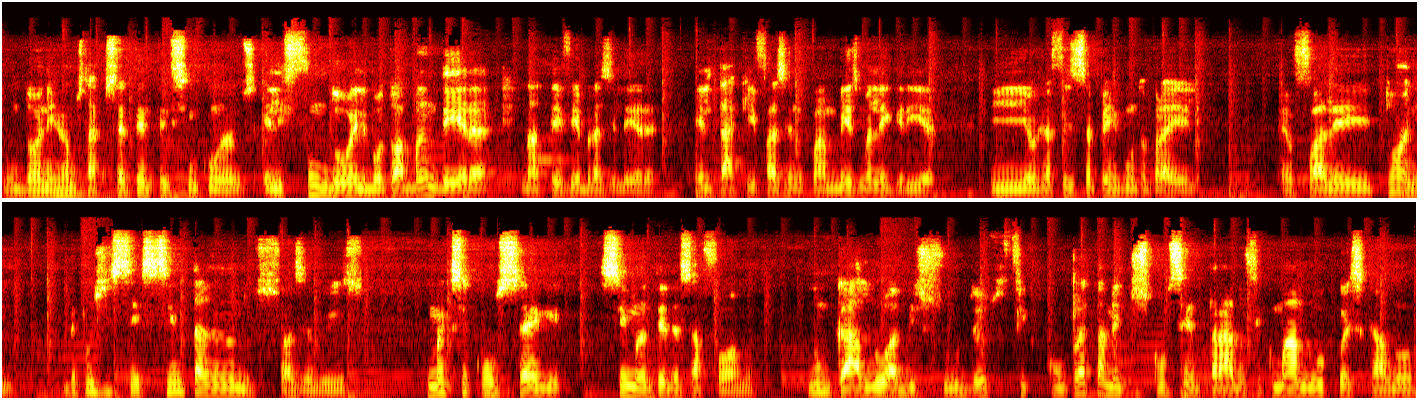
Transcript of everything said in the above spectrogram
O Tony Ramos está com 75 anos, ele fundou, ele botou a bandeira na TV brasileira, ele está aqui fazendo com a mesma alegria e eu já fiz essa pergunta para ele. Eu falei, Tony, depois de 60 anos fazendo isso, como é que você consegue se manter dessa forma? Num calor absurdo, eu fico completamente desconcentrado, eu fico maluco com esse calor.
